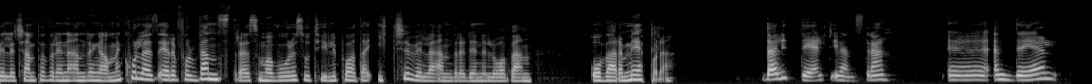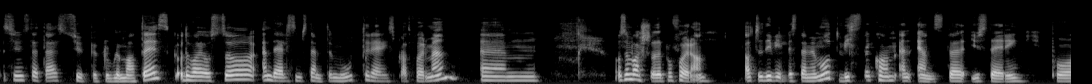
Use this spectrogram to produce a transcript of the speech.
ville kjempe for denne endringa. Men hvordan er det for Venstre, som har vært så tydelig på at de ikke ville endre denne loven, å være med på det? Det er litt delt i Venstre. Eh, en del syns dette er superproblematisk, og det var jo også en del som stemte mot regjeringsplattformen. Um, og som varsla det på forhånd, at de ville stemme imot hvis det kom en eneste justering på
